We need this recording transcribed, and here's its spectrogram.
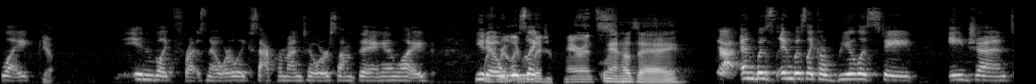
like Yep. In like Fresno or like Sacramento or something, and like, you with know, really was like, parents. San Jose. yeah, and was and was like a real estate agent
